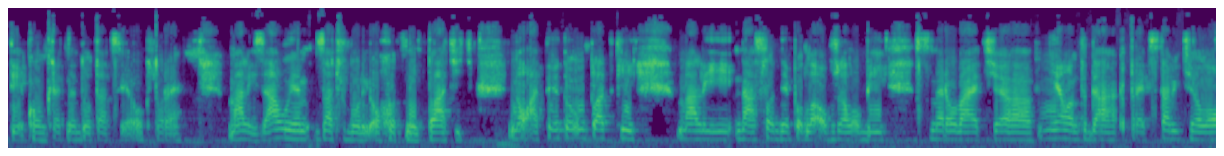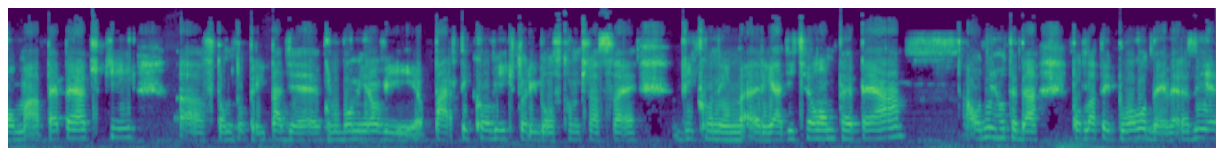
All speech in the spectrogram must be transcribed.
tie konkrétne dotácie, o ktoré mali záujem, za čo boli ochotní platiť. No a tieto úplatky mali následne podľa obžaloby smerovať nielen teda k predstaviteľom PPAčky, v tomto prípade k Lubomírovi Partikovi, ktorý bol v tom čase výkonným riaditeľom PPA a od neho teda podľa tej pôvodnej verzie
